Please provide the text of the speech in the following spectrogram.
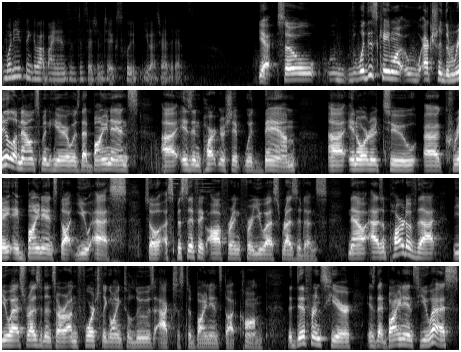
What do you think about Binance's decision to exclude U.S. residents? Yeah, so when this came out, actually the real announcement here was that Binance uh, is in partnership with BAM uh, in order to uh, create a Binance.us, so a specific offering for US residents. Now, as a part of that, the US residents are unfortunately going to lose access to Binance.com. The difference here is that Binance US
